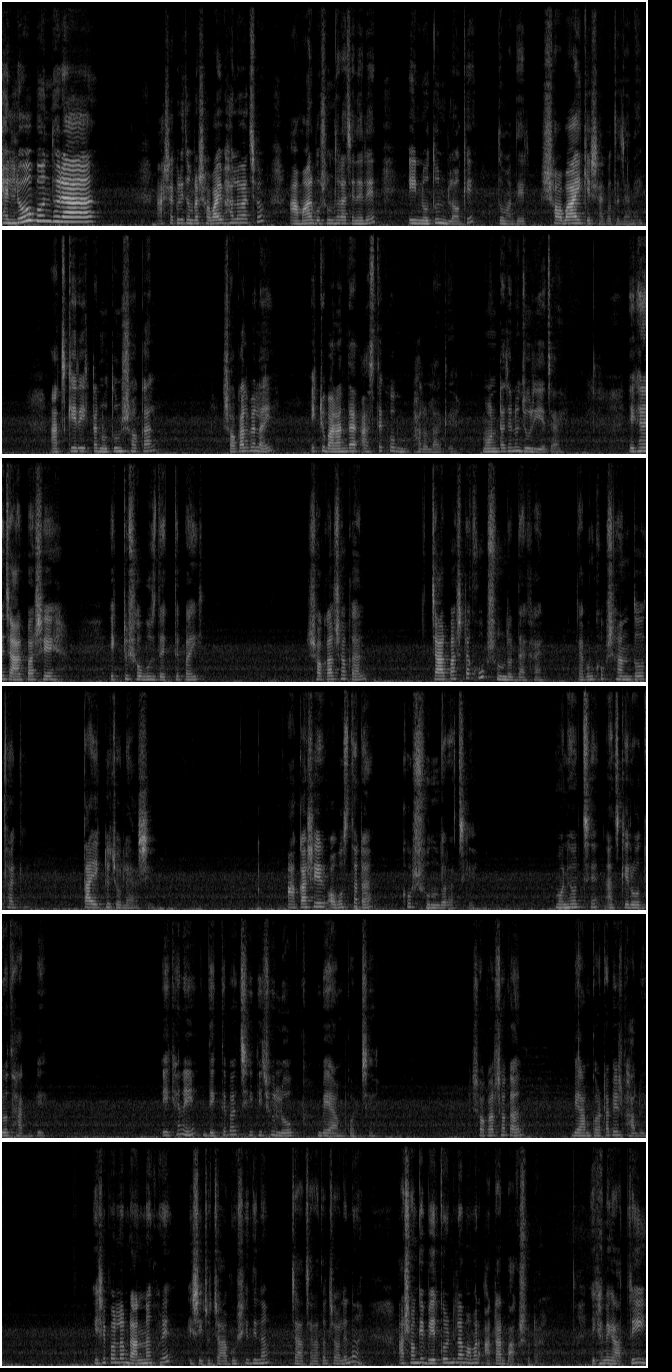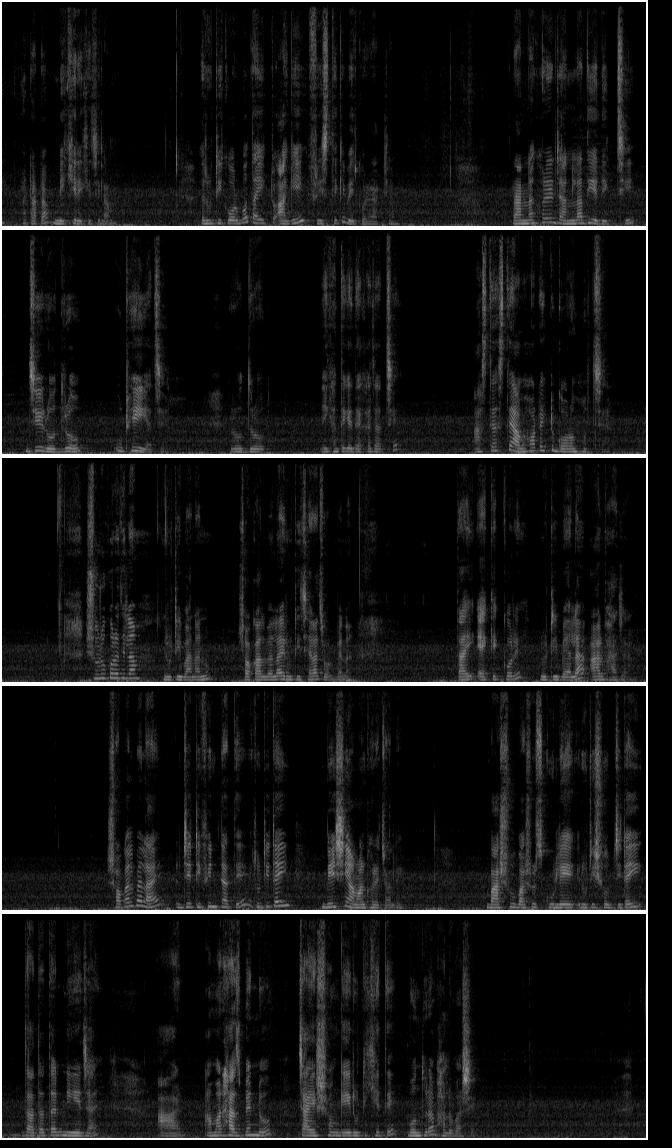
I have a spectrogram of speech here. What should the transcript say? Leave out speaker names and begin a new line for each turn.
Hello বন্ধুরা। আশা করি তোমরা সবাই ভালো আছো। আমার বসুন্ধরা চ্যানেলের এই নতুন ব্লগে তোমাদের সবাইকে স্বাগত জানাই। আজকের একটা নতুন সকাল। সকালবেলায় একটু বারান্দায় আসতে খুব ভালো লাগে। মনটা যেন জুড়িয়ে যায়। এখানে চারপাশে একটু সবুজ দেখতে পাই। সকাল সকাল চারপাশটা খুব সুন্দর দেখায় এবং খুব শান্তও থাকে। তাই একটু চলে আসি। আকাশের অবস্থাটা খুব সুন্দর আজকে। মনে হচ্ছে আজকে রৌদ্র থাকবে। এখানে দেখতে পাচ্ছি কিছু লোক ব্যায়াম করছে। সকাল সকাল ব্যায়াম করাটা বেশ ভালোই। এসে পড়লাম রান্নাঘরে, এসে একটু চা বসিয়ে দিলাম। চা ছাড়া তো চলে না। আর সঙ্গে বের করে নিলাম আমার আটার বাক্সটা। এখানে রাত্রেই আটাটা মেখে রেখেছিলাম। রুটি করব, তাই একটু আগেই ফ্রিজ থেকে বের করে রাখলাম। রান্নাঘরের জানলা দিয়ে দেখছি যে রৌদ্র উঠেই গেছে। রৌদ্র এখান থেকে দেখা যাচ্ছে, আস্তে আস্তে আবহাওয়াটা একটু গরম হচ্ছে। শুরু করে দিলাম রুটি বানানো, সকালবেলায় রুটি ছাড়া চলবে না। তাই এক এক করে রুটি, বেলা আর ভাজা। সকালবেলায় যে টিফিনটাতে রুটিটাই বেশি আমার ঘরে চলে। বাসু, বাসুর স্কুলে রুটি, সবজিটাই দাদা তার নিয়ে যায়। আর আমার হাজব্যান্ডও চায়ের সঙ্গে রুটি খেতে বন্ধুরা ভালোবাসে।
